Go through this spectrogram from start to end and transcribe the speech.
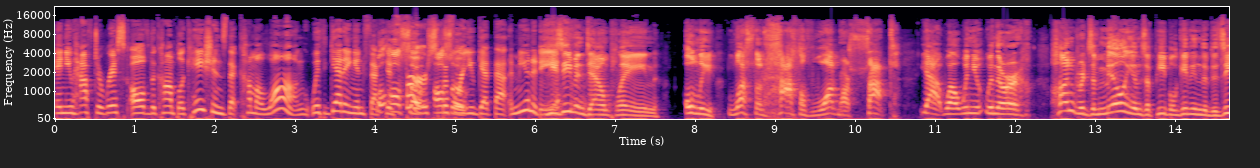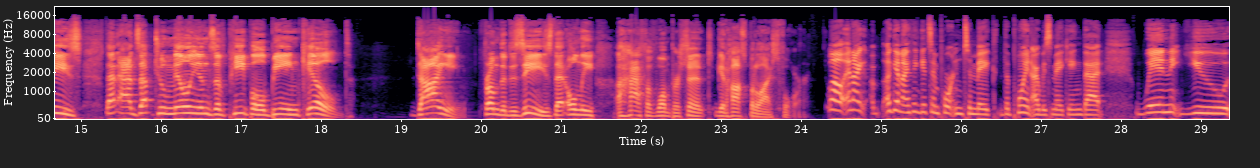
And you have to risk all of the complications that come along with getting infected Well, also- first also- before you get that immunity. He's even downplaying only less than half of one percent. Yeah, well, when you when there are hundreds of millions of people getting the disease, that adds up to millions of people being killed, dying from the disease that only a half of one percent get hospitalized for. Well, and I again, I think it's important to make the point I was making that when you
